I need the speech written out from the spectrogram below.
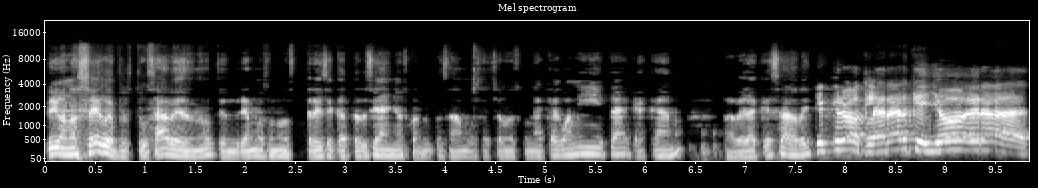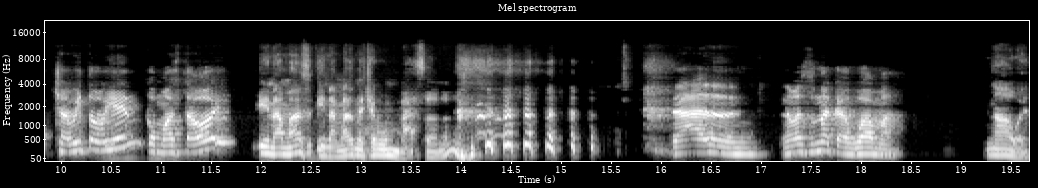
Digo, no sé, güey, pues tú sabes, ¿no? Tendríamos unos 13, 14 años cuando empezábamos a echarnos una caguamita, que acá, ¿no? A ver a qué sabe. Yo quiero aclarar que yo era chavito bien, como hasta hoy. Y nada más, y nada más me echaba un vaso, ¿no? ah, nada más una caguama. No, güey.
